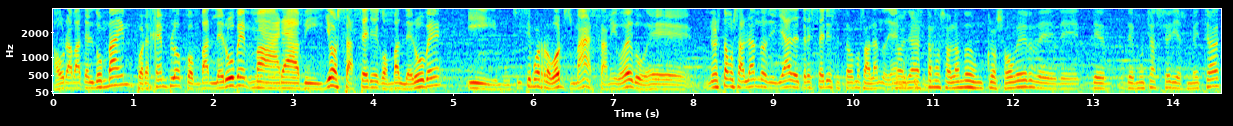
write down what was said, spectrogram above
Aura Battle Dombine, por ejemplo, con Badler V, maravillosa serie con Badler V y muchísimos robots más, amigo Edu. Eh, no estamos hablando de ya de tres series, estamos hablando ya de ya estamos hablando de un crossover de, de- de- de muchas series mechas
